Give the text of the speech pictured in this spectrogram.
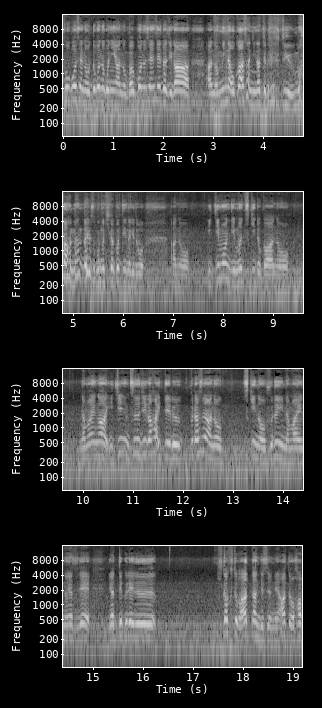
高校生の男の子にあの学校の先生たちがあのみんなお母さんになってくれるっていう まあなんだよそこの企画って言うんだけどあの一文字無月とかあの名前が1数字が入っているプラスあの月の古い名前のやつでやってくれる企画とかあったんですよね。あとハッ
